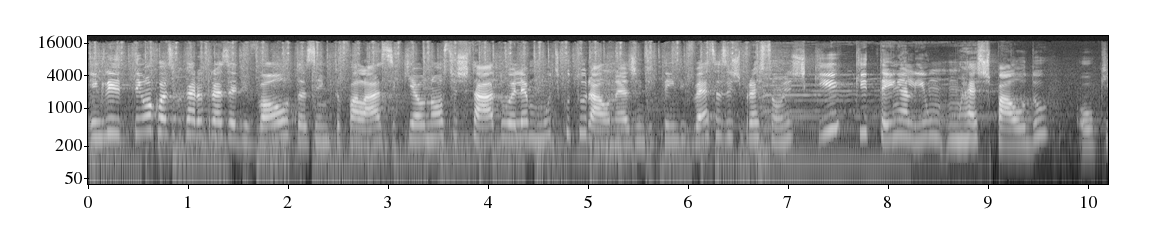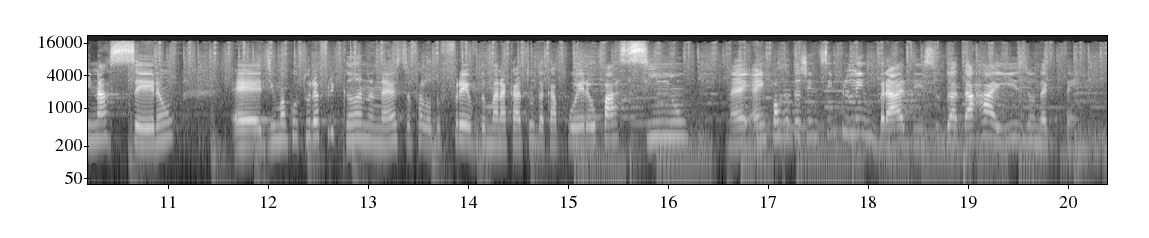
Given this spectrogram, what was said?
Ingrid, tem uma coisa que eu quero trazer de volta, assim, que tu falasse, que é o nosso estado, ele é multicultural, né? A gente tem diversas expressões que, que tem ali um, um respaldo ou que nasceram é, de uma cultura africana, né? Você falou do frevo, do maracatu, da capoeira, o passinho, né? É importante a gente sempre lembrar disso, da, da raiz de onde é que tem.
